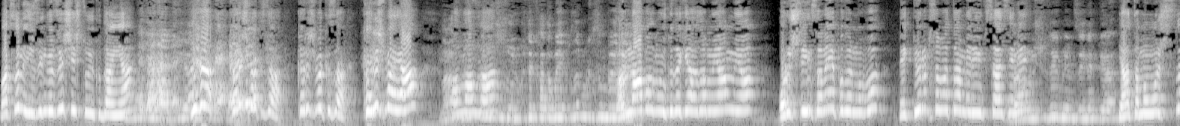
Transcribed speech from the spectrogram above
Baksana yüzün gözün şişti uykudan ya. Ya? Karışma kıza. Karışma kıza. Karışma ya. Ne Allah Allah. siz? Uykudaki adama yapılır mı kızım böyle? Abi ne yapalım uykudaki adam uyanmıyor. Oruçlu insana yapılır mı bu? Bekliyorum sabahtan beri Yüksel Ben seni. oruçlu değil miyim Zeynep ya? Ya tamam oruçlusun da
